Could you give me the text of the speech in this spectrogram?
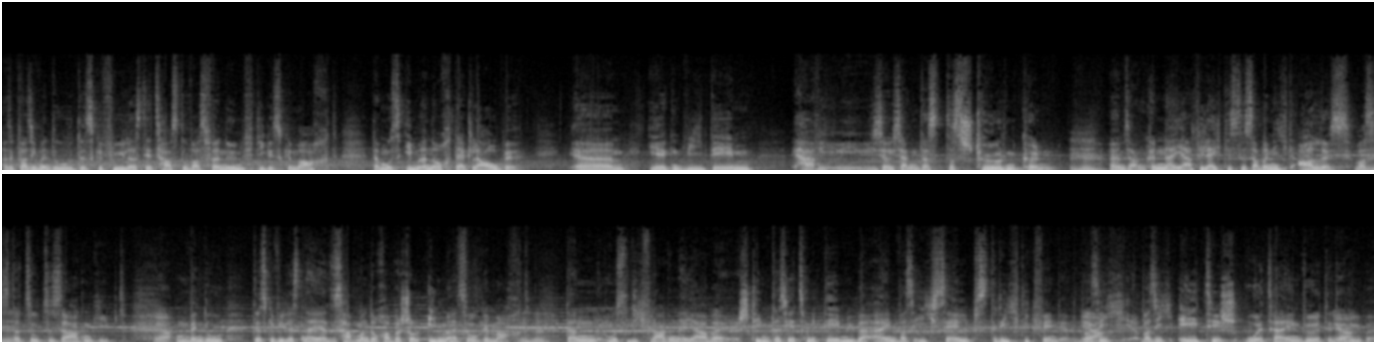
Also quasi, wenn du das Gefühl hast, jetzt hast du was Vernünftiges gemacht, dann muss immer noch der Glaube ähm, irgendwie dem, ja, wie, wie- soll ich sagen, das, das stören können. Ähm, sagen können, naja, vielleicht ist das aber nicht alles, was es dazu zu sagen gibt. Ja. Und wenn du das Gefühl hast, naja, das hat man doch aber schon immer so gemacht, dann musst du dich fragen, naja, aber stimmt das jetzt mit dem überein, was ich selbst richtig finde, was, Ja. ich, was ich ethisch urteilen würde Ja. darüber,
